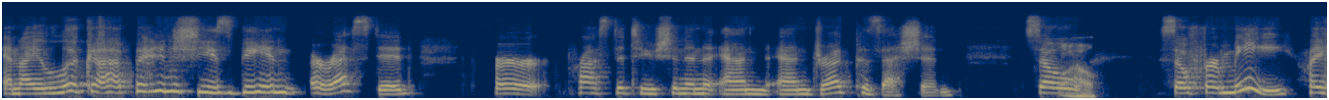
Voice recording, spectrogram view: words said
And I look up and she's being arrested for prostitution and and and drug possession. So wow. so for me, like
